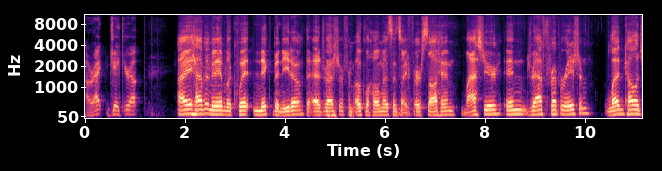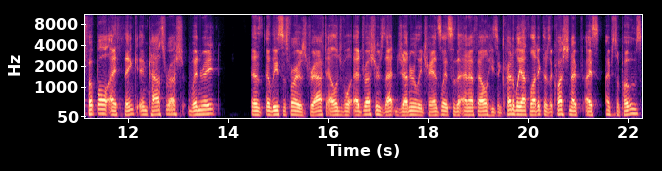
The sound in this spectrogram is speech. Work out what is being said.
All right, Jake, you're up. I haven't been able to quit Nik Bonitto, the edge rusher from Oklahoma, since I first saw him last year in draft preparation. Led college football, I think, in pass rush win rate as, at least as far as draft eligible edge rushers, that generally translates to the NFL. He's incredibly athletic. There's a question, I, I, I suppose,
